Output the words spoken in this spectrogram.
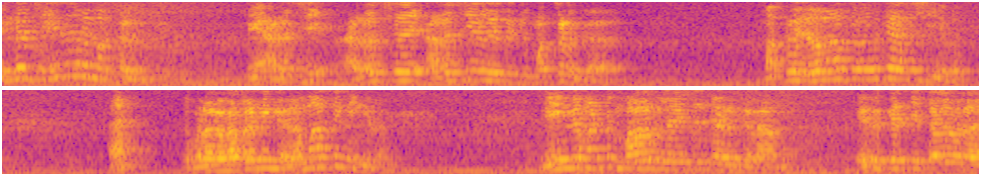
என்ன செய்தது மக்களுக்கு? நீ அரசியல் அரசு அரசியல் எதுக்கு மக்களுக்கு மக்களை ஏமாத்துறதுக்கு அரசியல். ஆ? இவ்வளவு காலம் நீங்க ஏமாத்தினீங்களா? நீங்க மட்டும் பார் லைசன்ஸ் எடுக்கலாம். எதிர்கட்சி தலைவரை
